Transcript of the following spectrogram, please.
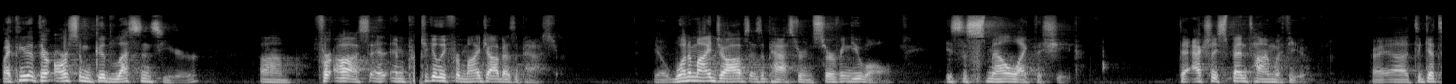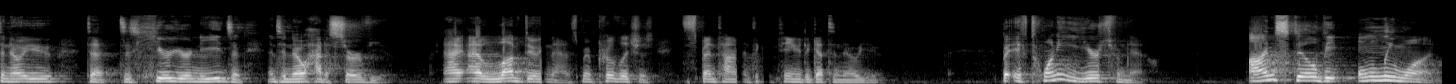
but I think that there are some good lessons here um, for us, and, and particularly for my job as a pastor. You know, one of my jobs as a pastor in serving you all is to smell like the sheep, to actually spend time with you, right? Uh, to get to know you, to, to hear your needs, and, and to know how to serve you. And I, I love doing that. It's been a privilege to spend time and to continue to get to know you. But if 20 years from now, I'm still the only one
